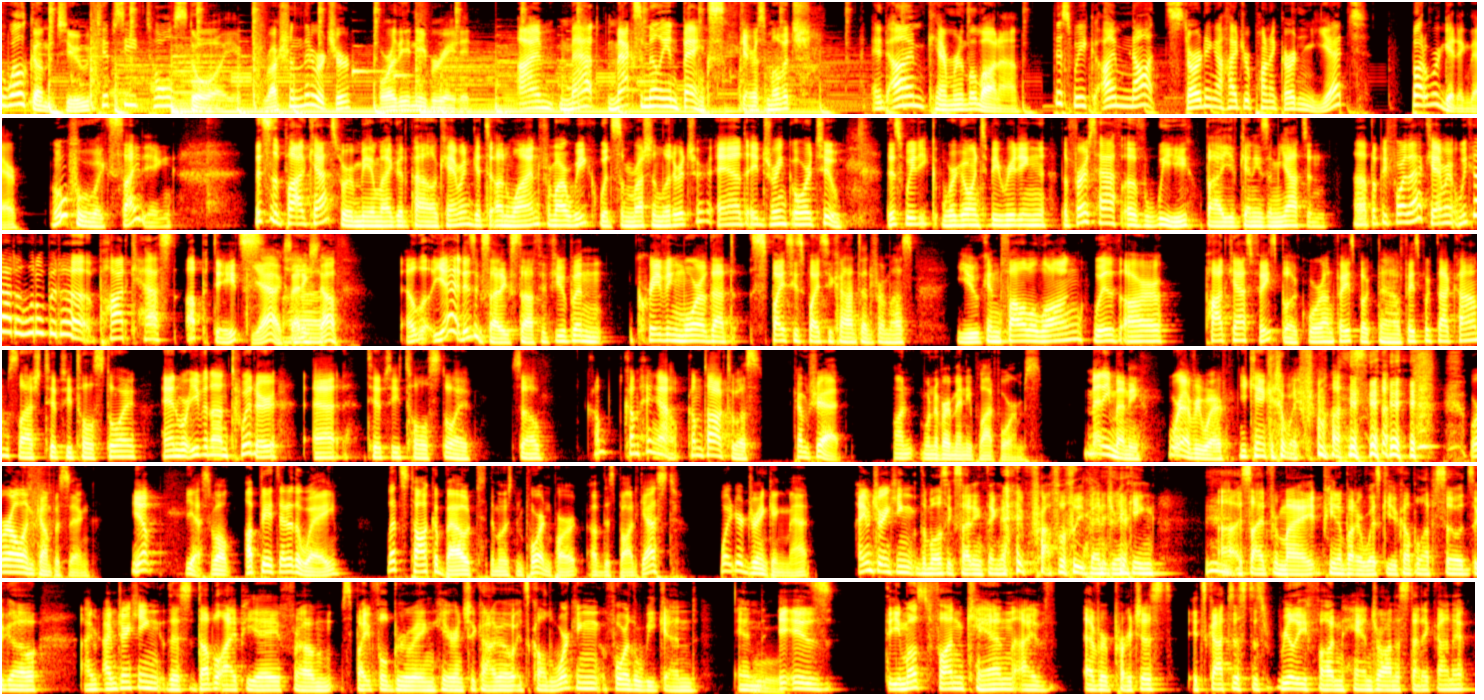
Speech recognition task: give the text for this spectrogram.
And welcome to Tipsy Tolstoy, Russian literature for the inebriated. I'm Matt Maximilian Banks, Gerasimovich. And I'm Cameron Lalana. This week, I'm not starting a hydroponic garden yet, but we're getting there. Ooh, exciting. This is a podcast where me and my good pal Cameron get to unwind from our week with some Russian literature and a drink or two. This week, we're going to be reading the first half of We by Yevgeny Zamyatin. Uh, but before that, Cameron, we got a little bit of podcast updates. Yeah, exciting Uh, stuff. Yeah, it is exciting stuff. If you've been craving more of that spicy, spicy content from us, you can follow along with our podcast Facebook. We're on Facebook now, facebook.com slash tipsy Tolstoy. And we're even on Twitter at tipsy Tolstoy. So come come hang out. Come talk to us. Come chat on one of our many platforms. Many, many. We're everywhere. You can't get away from us. we're all encompassing. yep. Yes, well, updates out of the way. Let's talk about the most important part of this podcast what you're drinking, Matt. I'm drinking the most exciting thing I've probably been drinking, uh, aside from my peanut butter whiskey a couple episodes ago. I'm, I'm drinking this double IPA from Spiteful Brewing here in Chicago. It's called Working for the Weekend, and Ooh. it is the most fun can I've ever purchased. It's got just this really fun hand drawn aesthetic on it,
